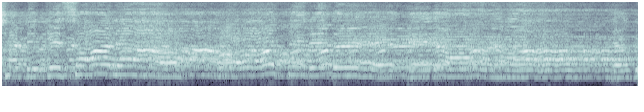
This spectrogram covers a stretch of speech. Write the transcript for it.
جگ چھڑ کے سارا او تیرے در تے آیا جگ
